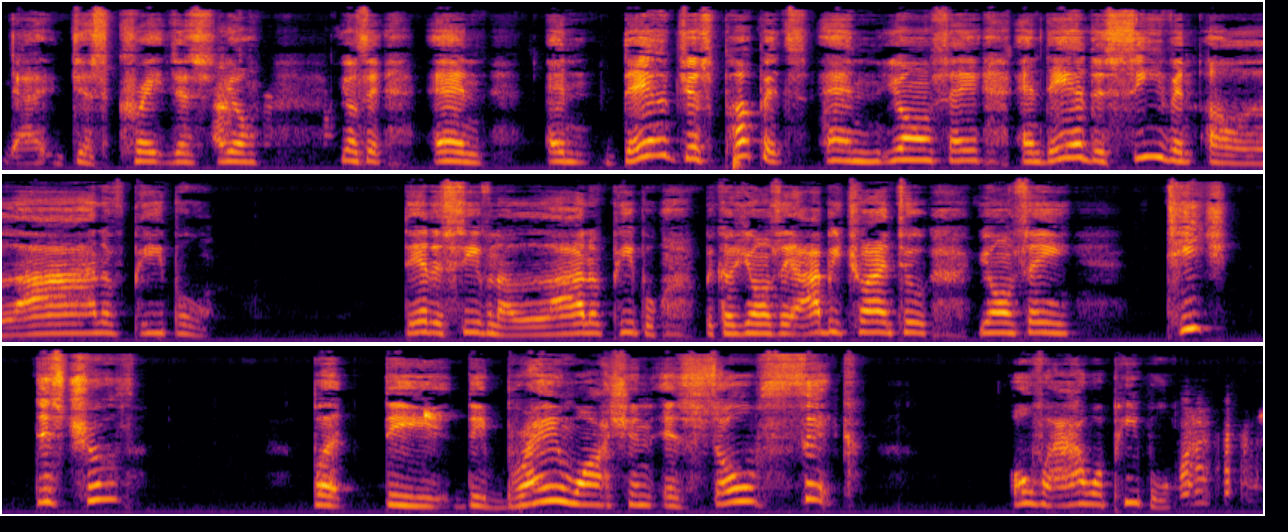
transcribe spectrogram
Yeah, just create, just you know, You know what I'm saying? And and they're just puppets and you know what I'm saying? And they are deceiving a lot of people. They're deceiving a lot of people because you know what I'm saying? I be trying to, you know what I'm saying, teach this truth. But the the brainwashing is so thick over our people. What is that?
